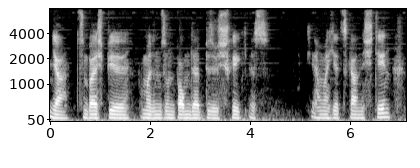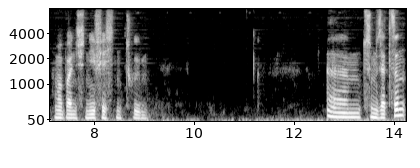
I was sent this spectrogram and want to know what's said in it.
ja, zum Beispiel, wo man denn so einen Baum, der ein bisschen schräg ist. Hier haben wir hier jetzt gar nicht stehen. Haben wir bei den Schneefichten drüben. ähm, zum Setzen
